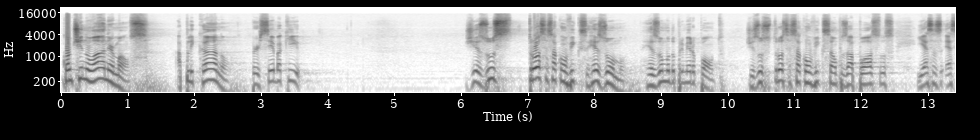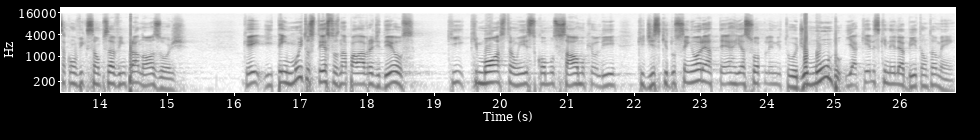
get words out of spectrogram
Continuando, irmãos, aplicando, perceba que Jesus trouxe essa convicção, resumo, resumo do primeiro ponto. Jesus trouxe essa convicção para os apóstolos e essa, essa convicção precisa vir para nós hoje. Okay? E tem muitos textos na palavra de Deus que, que mostram isso, como o salmo que eu li, que diz que do Senhor é a terra e a sua plenitude, o mundo e aqueles que nele habitam também.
